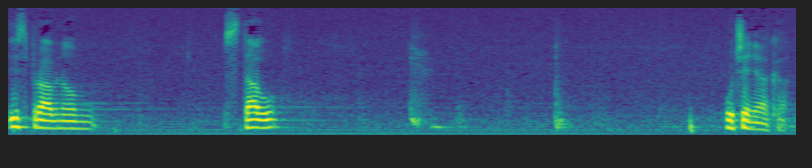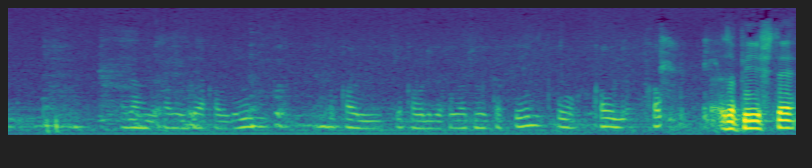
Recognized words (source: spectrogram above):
ispravnom stavu učenjaka. Zapišite,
